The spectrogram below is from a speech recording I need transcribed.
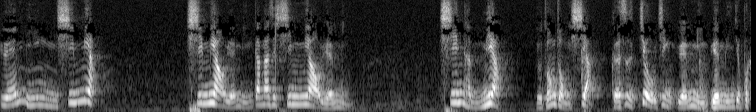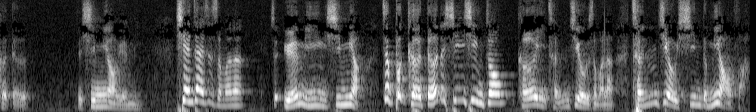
圆明心妙，心妙圆明。刚刚是心妙圆明，心很妙，有种种相，可是究竟圆明，圆明就不可得，这心妙圆明。现在是什么呢？是圆明心妙。这不可得的心性中，可以成就什么呢？成就心的妙法。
